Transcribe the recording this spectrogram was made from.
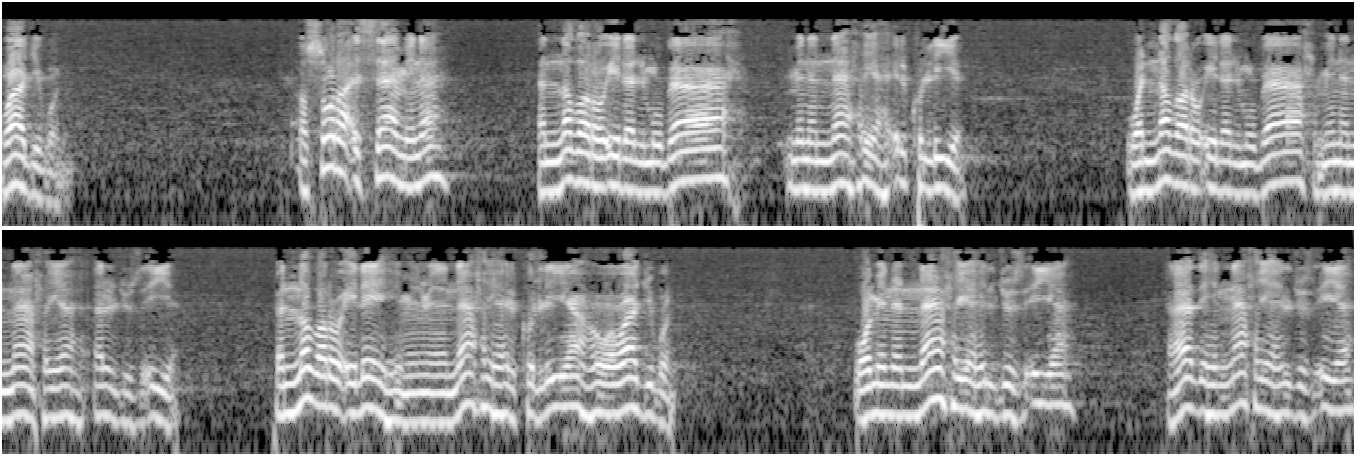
واجب. الصورة الثامنة النظر إلى المباح من الناحية الكلية. والنظر إلى المباح من الناحية الجزئية. فالنظر إليه من الناحية الكلية هو واجب. ومن الناحية الجزئية هذه الناحية الجزئية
